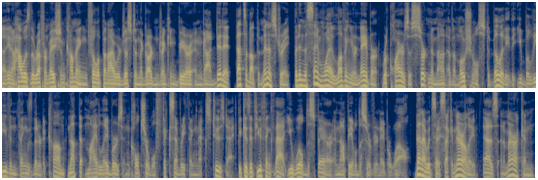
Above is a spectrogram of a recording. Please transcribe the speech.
uh, you know, how was the Reformation coming? Philip and I were just in the garden drinking beer and God did it, that's about the ministry. But in the same way, loving your neighbor requires a certain amount of emotional stability that you believe in things that are to come, not that my labors and culture will fix everything next Tuesday. Because if you think that, you will despair and not be able to serve your neighbor well. Then I would say, secondarily, as an American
